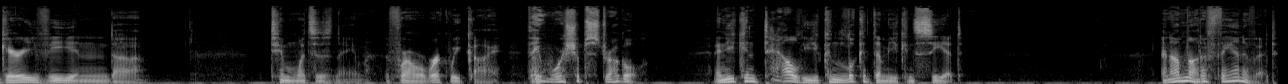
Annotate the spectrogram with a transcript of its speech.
Gary Vee and uh, Tim, what's his name, the four hour work week guy, they worship struggle. And you can tell, you can look at them, you can see it. And I'm not a fan of it.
